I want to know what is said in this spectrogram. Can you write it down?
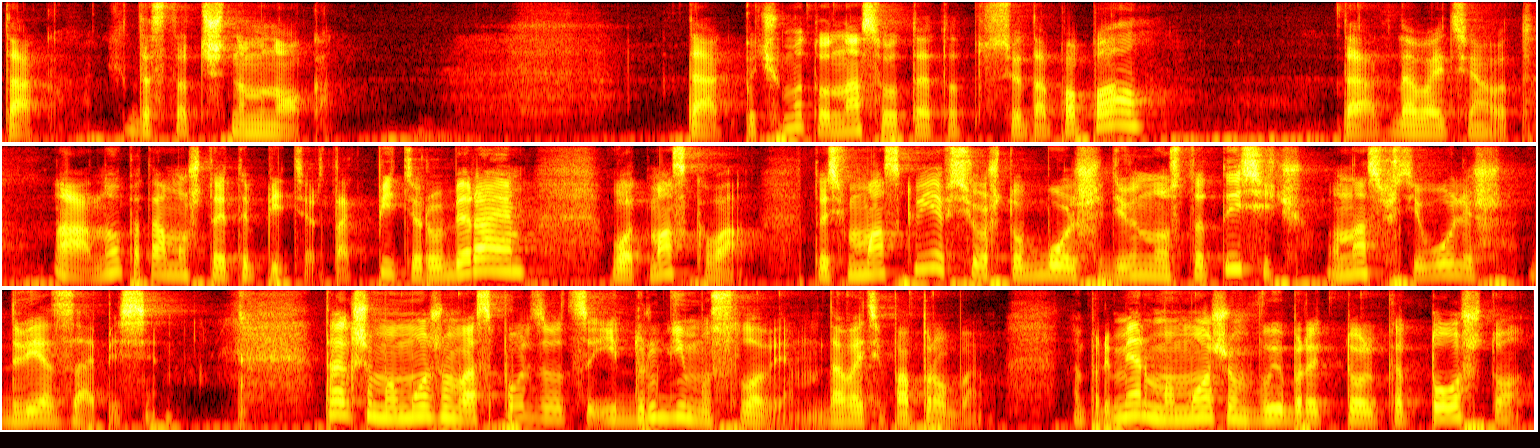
Так, их достаточно много. Так, почему-то у нас вот этот сюда попал. Так, давайте вот. А, ну потому что это Питер. Так, Питер убираем. Вот, Москва. То есть в Москве все, что больше 90 тысяч, у нас всего лишь две записи. Также мы можем воспользоваться и другим условием. Давайте попробуем. Например, мы можем выбрать только то, что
